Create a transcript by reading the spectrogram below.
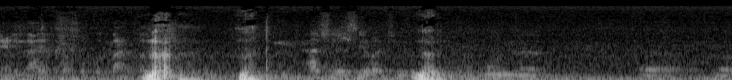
يعني الآية تخص قطاع نعم. نعم. حاشية يسيرة يا شيخ. نعم. يقول آه، آه،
